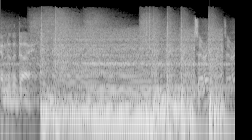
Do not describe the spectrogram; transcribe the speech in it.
the end of the day. Terry? Terry?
